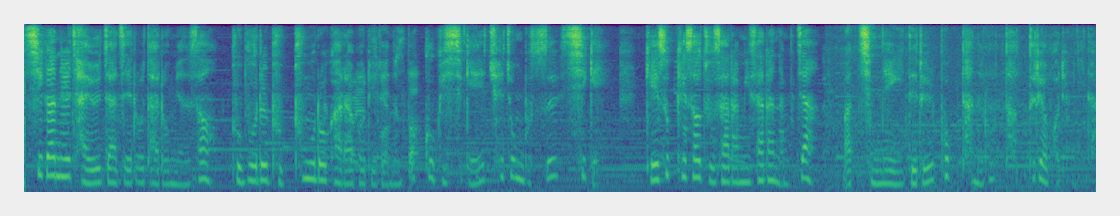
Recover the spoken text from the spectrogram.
시간을 자유자재로 다루면서 부부를 부품으로 갈아버리려는 뻐꾸기 시계의 최종 보스 시계. 계속해서 두 사람이 살아남자 마침내 이들을 폭탄으로 터뜨려 버립니다.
